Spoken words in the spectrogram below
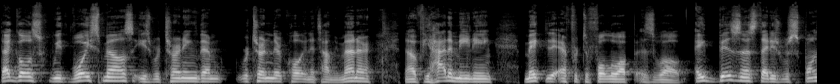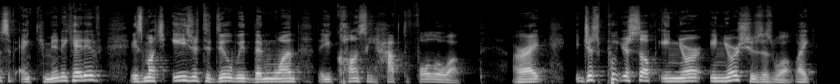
That goes with voicemails is returning them, returning their call in a timely manner. Now, if you had a meeting, make the effort to follow up as well. A business that is responsive and communicative is much easier to deal with than one that you constantly have to follow up. All right. Just put yourself in your in your shoes as well. Like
